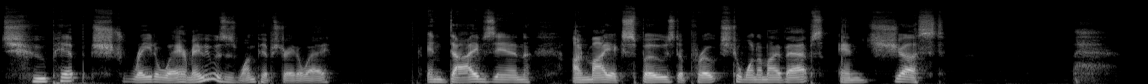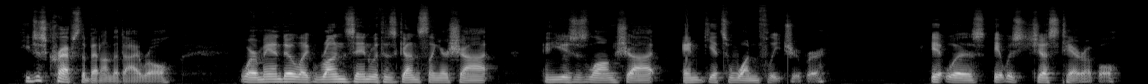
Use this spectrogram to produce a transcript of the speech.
two pip straight away, or maybe it was his one pip straight away, and dives in on my exposed approach to one of my Vaps and just he just craps the bed on the die roll. Where Mando like runs in with his gunslinger shot and uses long shot and gets one fleet trooper. It was it was just terrible.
